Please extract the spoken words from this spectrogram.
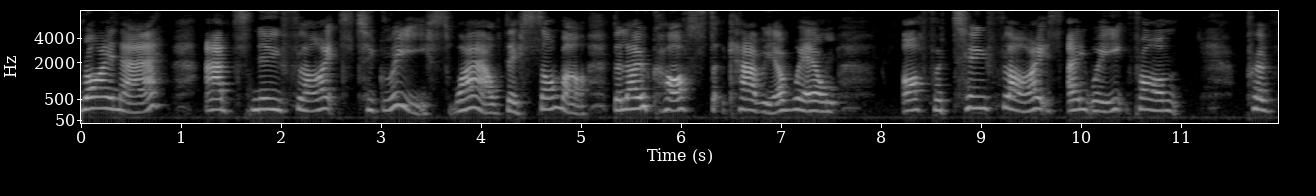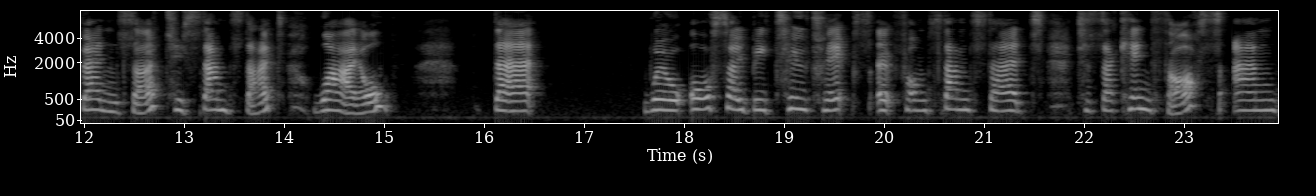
Ryanair adds new flights to Greece. Wow, this summer the low-cost carrier will offer two flights a week from Preveza to Stansted while there will also be two trips uh, from Stansted to Zakynthos and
